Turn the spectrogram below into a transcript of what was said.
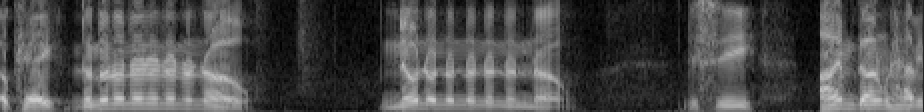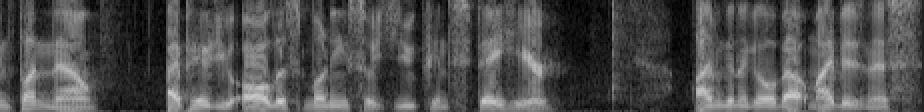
Okay? No, no, no, no, no, no, no, no. No, no, no, no, no, no, no. You see, I'm done having fun now. I paid you all this money so you can stay here. I'm going to go about my business.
